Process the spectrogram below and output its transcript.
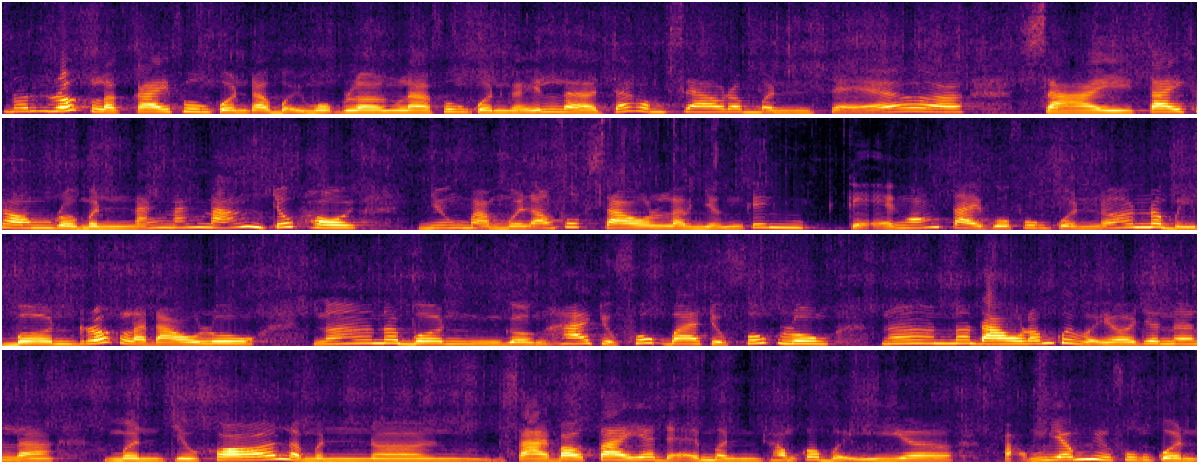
nó rất là cay Phương Quỳnh đã bị một lần là Phương Quỳnh nghĩ là chắc không sao đâu mình sẽ ờ, xài tay không rồi mình nắng nắng nắng một chút thôi. Nhưng mà 15 phút sau là những cái kẻ ngón tay của Phương Quỳnh nó nó bị bên rất là đau luôn. Nó nó bên gần 20 phút 30 phút luôn. Nó nó đau lắm quý vị ơi cho nên là mình chịu khó là mình uh, xài bao tay á, để mình không có bị uh, phỏng giống như Phương Quỳnh.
